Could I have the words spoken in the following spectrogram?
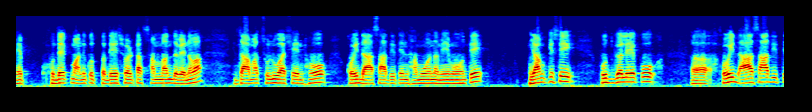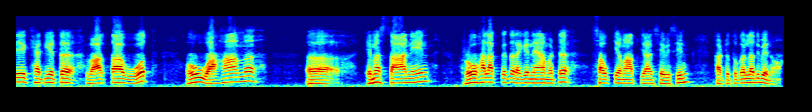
මේ හුදෙක්ම අනිකුත් ප්‍රදේශවලට සම්බන්ධ වෙනවා. ඉතාමත් සුළු වශයෙන් හෝ කොයි දාසාදිතෙන් හමුවන මේ මොහොතේ යම්කිසි පුද්ගලයෙකු කොවිඩ් ආසාදිතයෙක් හැටියට වාර්තා වුවොත් ඔහු වහාම එම ස්ථානයෙන් රෝහලක් වෙත රැගෙන යාමට සෞඛ්‍ය අමාත්‍යාංශය විසින් කටයුතු කරලා තිබෙනවා.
